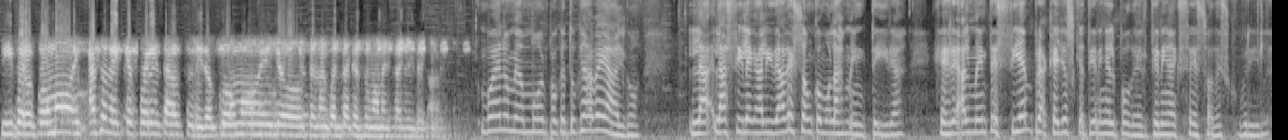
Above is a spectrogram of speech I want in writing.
Sí, pero ¿cómo, en caso de que fuera en Estados Unidos, cómo ellos se dan cuenta que su mamá está ilegal? Bueno, mi amor, porque tú sabes algo. La- las ilegalidades son como las mentiras, que realmente siempre aquellos que tienen el poder tienen acceso a descubrirlas.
